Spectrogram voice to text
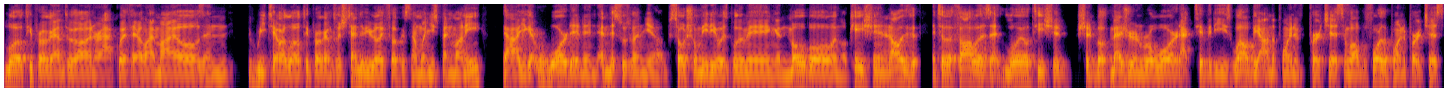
loyalty programs we all interact with, airline miles and retailer loyalty programs, which tend to be really focused on when you spend money, uh, you get rewarded. And, and this was when, you know, social media was blooming and mobile and location and all these. And so the thought was that loyalty should, should both measure and reward activities well beyond the point of purchase and well before the point of purchase.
